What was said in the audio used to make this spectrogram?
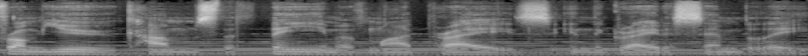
From you comes the theme of my praise in the great assembly.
